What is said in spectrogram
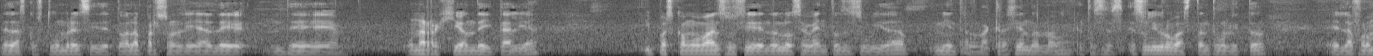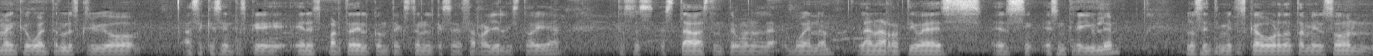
de las costumbres y de toda la personalidad de, de una región de Italia. Y pues cómo van sucediendo los eventos de su vida mientras va creciendo, ¿no? Entonces es un libro bastante bonito eh, la forma en que Walter lo escribió hace que sientas que eres parte del contexto en el que se desarrolla la historia. Entonces está bastante buena. La, buena. la narrativa es, es, es increíble. Los sentimientos que aborda también son,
